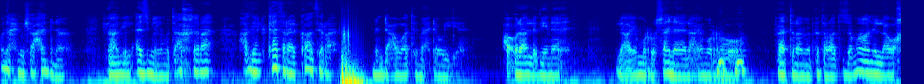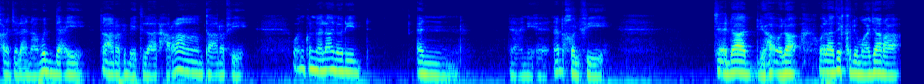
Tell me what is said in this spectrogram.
ونحن شاهدنا في هذه الأزمنة المتأخرة هذه الكثرة الكاثرة من دعوات المهدوية. هؤلاء الذين لا يمر سنة لا يمر فترة من فترات الزمان إلا وخرج لنا مدعي. تعرف بيت الله الحرام تعرف في وإن كنا لا نريد أن يعني ندخل في تعداد لهؤلاء ولا ذكر لما جرى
